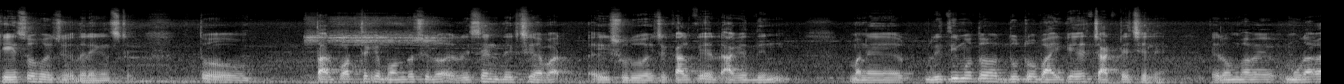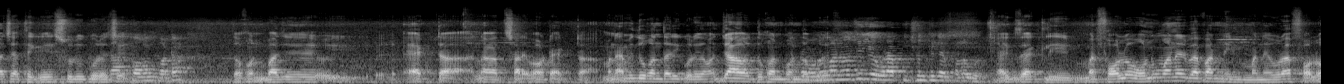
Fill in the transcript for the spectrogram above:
কেসও হয়েছে ওদের এগেনস্টে তো তারপর থেকে বন্ধ ছিল রিসেন্ট দেখছি আবার এই শুরু হয়েছে। কালকের আগের দিন মানে রীতিমতো দুটো বাইকে চারটে ছেলে। এরমভাবে মুড়াগাছা থেকে শুরু করেছে। তখন বাজে ওই একটা নাগাদ সাড়ে বারোটা একটা। মানে আমি দোকানদারি করে আমার যা হোক দোকান বন্ধ করে। ওরা পিছন থেকে ফলো করছে? এক্স্যাক্টলি মানে ফলো অনুমানের ব্যাপার নেই। মানে ওরা ফলো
